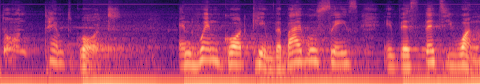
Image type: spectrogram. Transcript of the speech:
Don't tempt God. And when God came, the Bible says in verse 31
